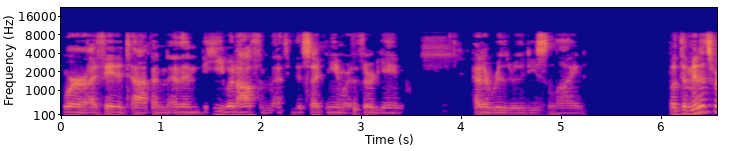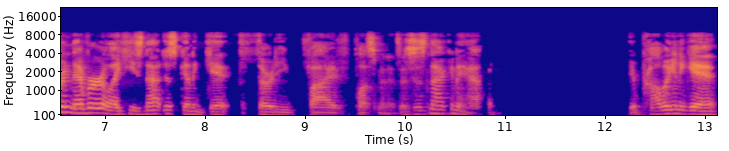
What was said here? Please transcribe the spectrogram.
where I faded Toppin, and then he went off, and I think the second game or the third game had a really, really decent line. But the minutes were never like he's not just going to get 35 plus minutes. It's just not going to happen. You're probably going to get,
